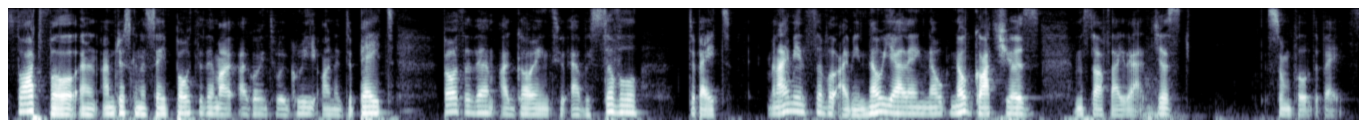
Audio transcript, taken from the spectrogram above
thoughtful, and I'm just gonna say both of them are, are going to agree on a debate. Both of them are going to have a civil debate. When I mean civil, I mean no yelling, no no gotchas and stuff like that. Just simple debates,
